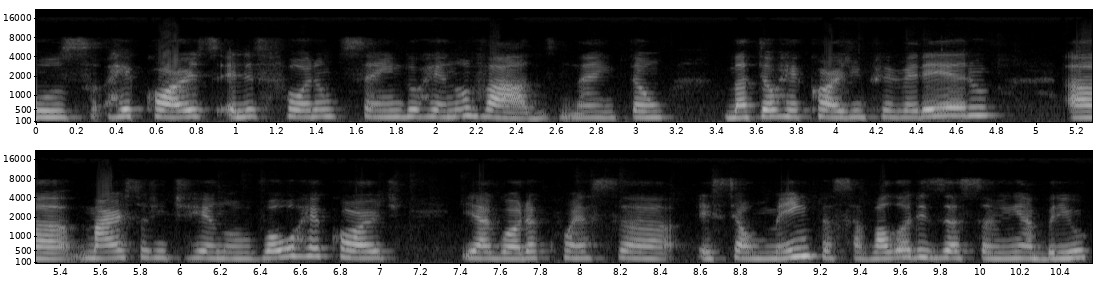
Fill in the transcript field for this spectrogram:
os recordes eles foram sendo renovados, né? Então, bateu o recorde em fevereiro, uh, março a gente renovou o recorde, e agora com essa, esse aumento, essa valorização em abril,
